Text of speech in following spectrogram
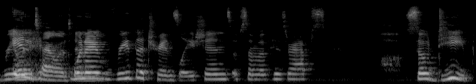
really and talented. When I read the translations of some of his raps, so deep,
